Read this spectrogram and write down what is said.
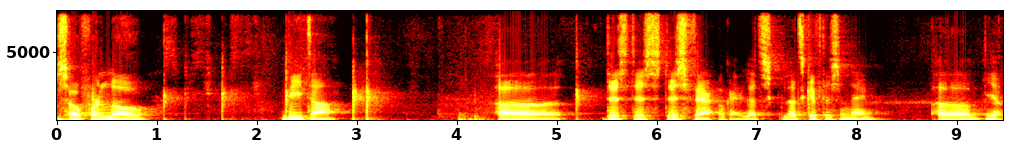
So for low beta, uh, this this this ver okay, let's let's give this a name. Uh, yeah,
